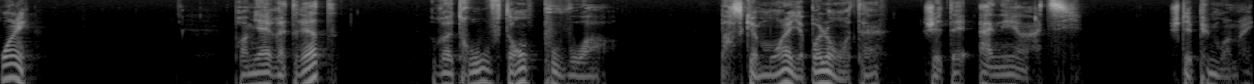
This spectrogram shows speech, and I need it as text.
point. Première retraite, retrouve ton pouvoir. Parce que moi, il n'y a pas longtemps, j'étais anéanti. J'étais plus moi-même.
